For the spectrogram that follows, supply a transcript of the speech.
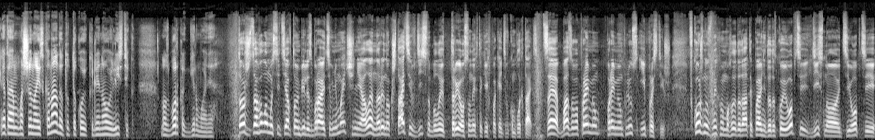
Это машина из Канады, тут такой кленовый листик. Но сборка Германия. Тож загалом усі ці автомобілі збираються в Німеччині, але на ринок штатів дійсно були три основних таких пакетів комплектації: це базова преміум, преміум плюс і престіж. В кожну з них ми могли додати певні додаткові опції. Дійсно, ці опції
